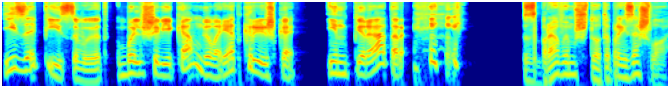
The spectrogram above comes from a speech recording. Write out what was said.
И записывают. Большевикам говорят крышка. Император. С Бравым что-то произошло.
